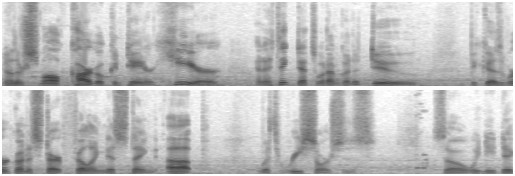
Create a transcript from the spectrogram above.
another small cargo container here and I think that's what I'm going to do because we're going to start filling this thing up with resources. So we need to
